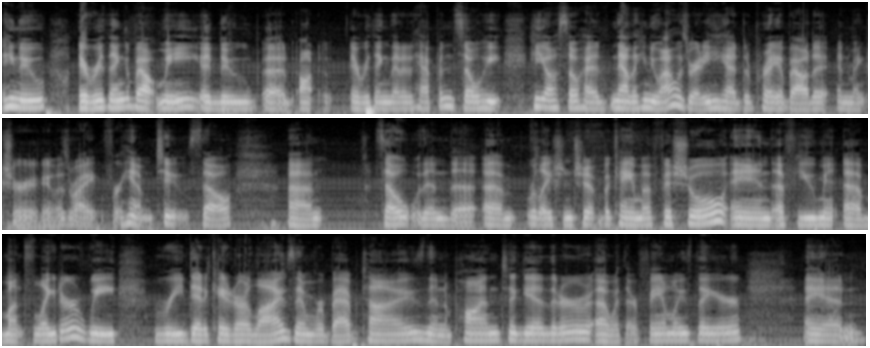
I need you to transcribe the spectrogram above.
he knew everything about me and knew uh, everything that had happened. So he he also had now that he knew I was ready, he had to pray about it and make sure it was right for him too. So. Um, so then the um, relationship became official, and a few uh, months later, we rededicated our lives and were baptized in a pond together uh, with our families there, and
